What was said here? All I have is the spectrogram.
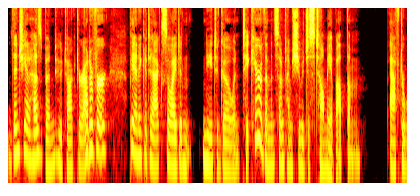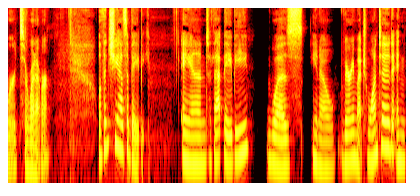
then she had a husband who talked her out of her panic attacks. So I didn't need to go and take care of them. And sometimes she would just tell me about them afterwards or whatever. Well, then she has a baby. And that baby was, you know, very much wanted and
